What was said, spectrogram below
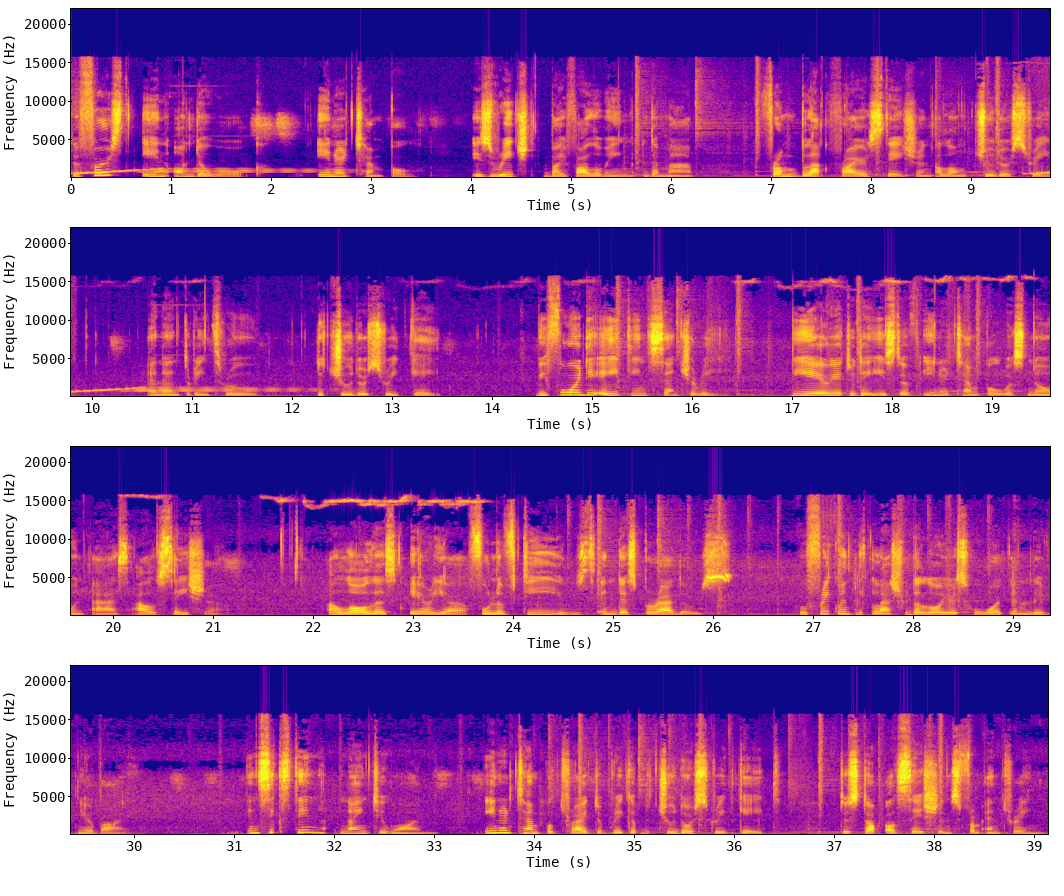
The first inn on the walk, Inner Temple, is reached by following the map from Blackfriars Station along Tudor Street and entering through the Tudor Street Gate. Before the 18th century, the area to the east of Inner Temple was known as Alsatia, a lawless area full of thieves and desperados who frequently clashed with the lawyers who worked and lived nearby. In 1691, Inner Temple tried to break up the Tudor Street Gate to stop Alsatians from entering.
